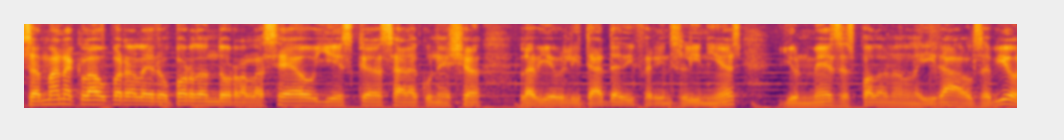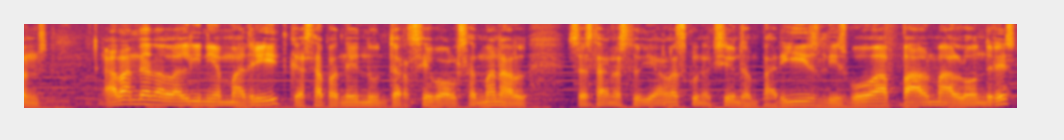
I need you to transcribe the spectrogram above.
Setmana clau per a l'aeroport d'Andorra a la Seu i és que s'ha de conèixer la viabilitat de diferents línies i on més es poden enlairar els avions. A banda de la línia en Madrid, que està pendent d'un tercer vol setmanal, s'estan estudiant les connexions amb París, Lisboa, Palma, Londres,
